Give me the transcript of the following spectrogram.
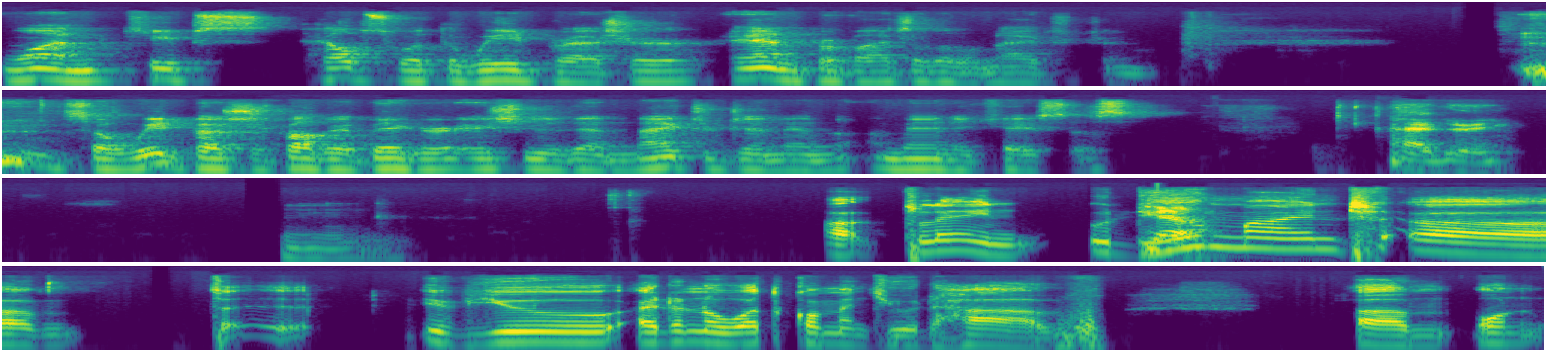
one keeps helps with the weed pressure and provides a little nitrogen. so weed pressure is probably a bigger issue than nitrogen in many cases. I agree. Hmm. Uh, Clain, would yeah. you mind um, if you I don't know what comment you would have um, on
